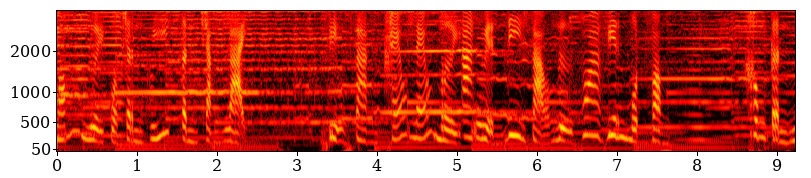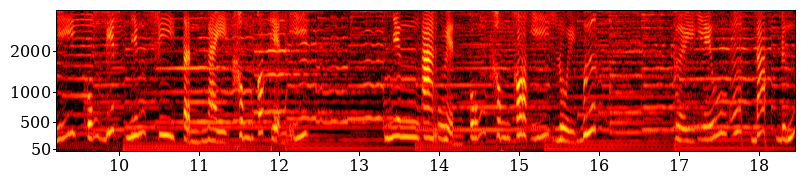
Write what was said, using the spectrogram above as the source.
nhóm người của Trần Quý Tần chặn lại. Dịu dàng khéo léo mời A huyền đi dạo ngự hoa viên một vòng. Không cần nghĩ cũng biết những phi tần này không có thiện ý. Nhưng A huyền cũng không có ý lùi bước. Cười yếu ớt đáp đứng.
